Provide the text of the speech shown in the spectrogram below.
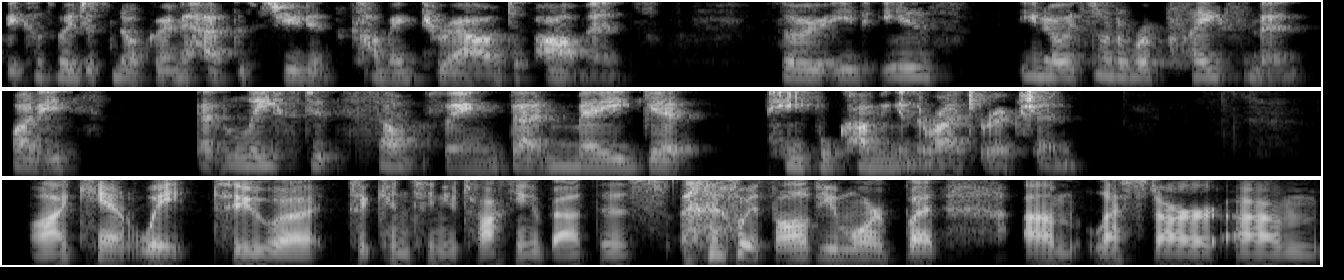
because we're just not going to have the students coming through our departments. So it is, you know, it's not a replacement, but it's at least it's something that may get people coming in the right direction. Well, I can't wait to uh, to continue talking about this with all of you more. But um, lest our um,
